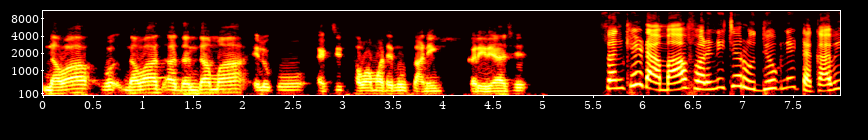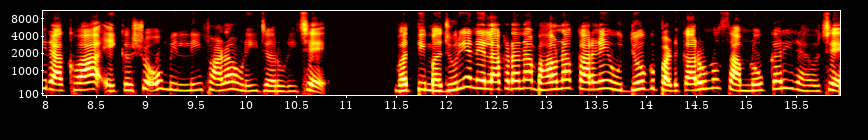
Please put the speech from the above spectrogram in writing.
નવા નવા ધંધામાં એ લોકો એક્ઝિટ થવા માટેનું પ્લાનિંગ કરી રહ્યા છે. સંખેડામાં ફર્નિચર ઉદ્યોગને ટકાવી રાખવા એક શો મિલની ફાળવણી જરૂરી છે. વધતી મજૂરી અને લાકડાના ભાવના કારણે ઉદ્યોગ પડકારોનો સામનો કરી રહ્યો છે.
